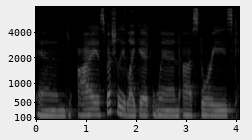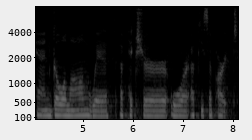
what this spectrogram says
And I especially like it when uh, stories can go along with a picture or a piece of art.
